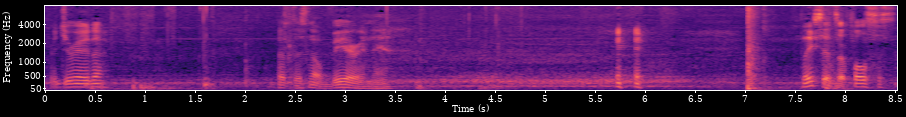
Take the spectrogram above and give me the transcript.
Refrigerator. Bet there's no beer in there. At least it's a full, sys-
